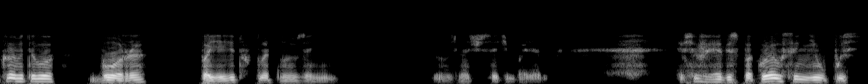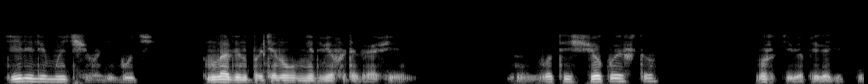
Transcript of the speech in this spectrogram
Кроме того, Бора поедет вплотную за ним. Ну, значит, с этим порядок. И все же я беспокоился, не упустили ли мы чего-нибудь. Младен протянул мне две фотографии. Вот еще кое-что. Может, тебе пригодится.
